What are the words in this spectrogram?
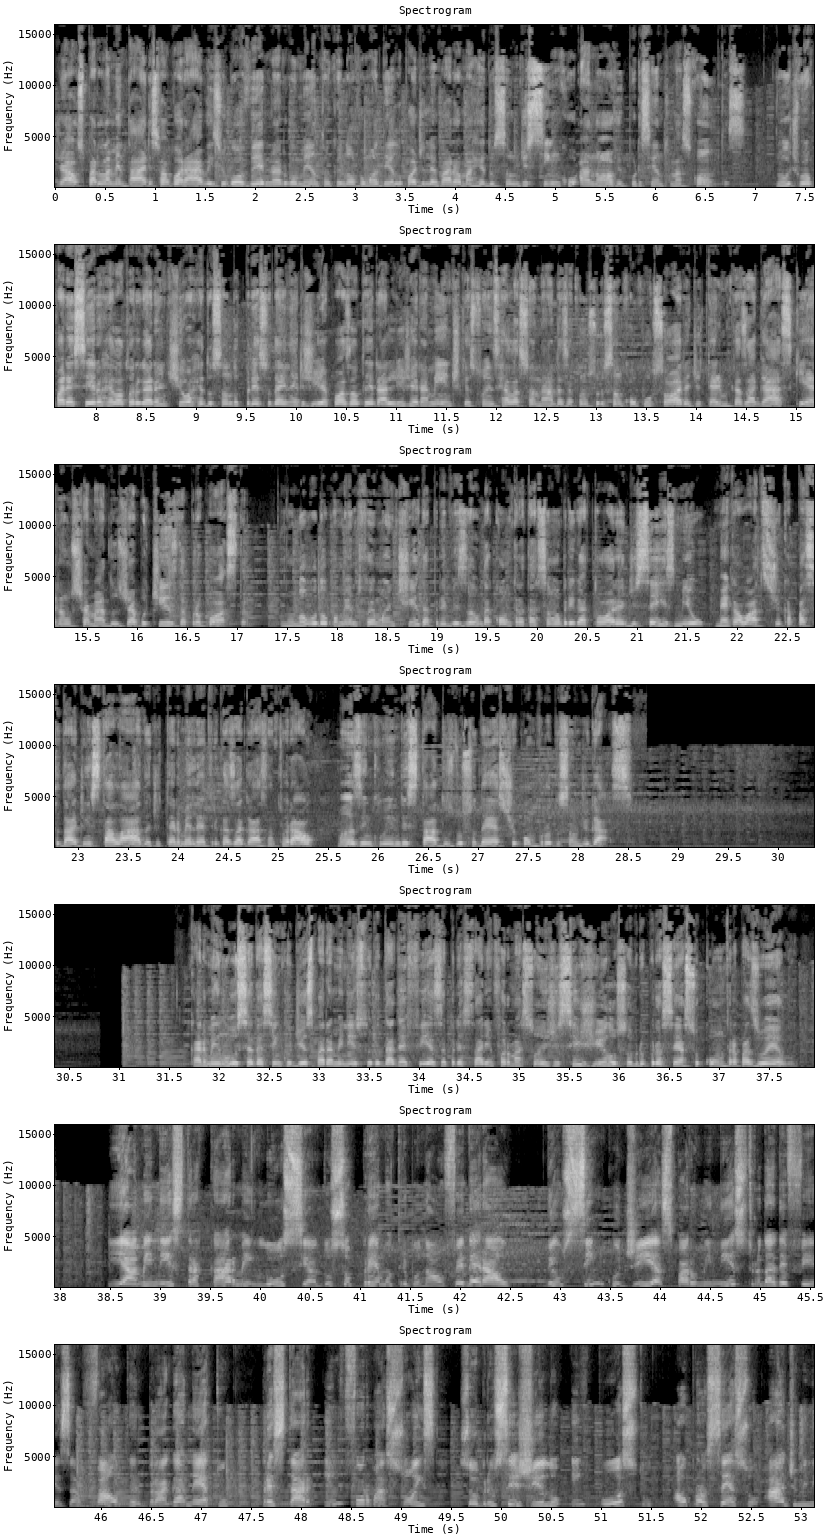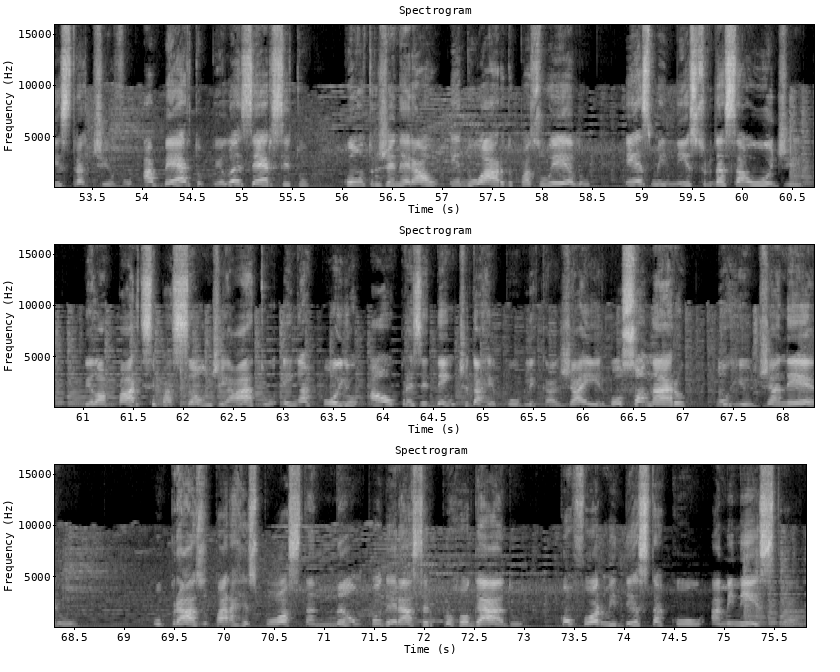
Já os parlamentares favoráveis e o governo argumentam que o novo modelo pode levar a uma redução de 5 a 9% nas contas. No último parecer, o relator garantiu a redução do preço da energia após alterar ligeiramente questões relacionadas à construção compulsória de térmicas a gás, que eram os chamados jabutis da proposta. No novo documento foi mantida a previsão da contratação obrigatória de 6 mil megawatts de capacidade instalada de termoelétricas a gás natural, mas incluindo estados do Sudeste com produção de gás. Carmen Lúcia dá cinco dias para ministro da Defesa prestar informações de sigilo sobre o processo contra Pazuello. E a ministra Carmen Lúcia, do Supremo Tribunal Federal, deu cinco dias para o ministro da Defesa, Walter Braga Neto, prestar informações sobre o sigilo imposto ao processo administrativo aberto pelo Exército contra o general Eduardo Pazuello, ex-ministro da Saúde, pela participação de ato em apoio ao presidente da República, Jair Bolsonaro, no Rio de Janeiro. O prazo para resposta não poderá ser prorrogado, conforme destacou a ministra.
